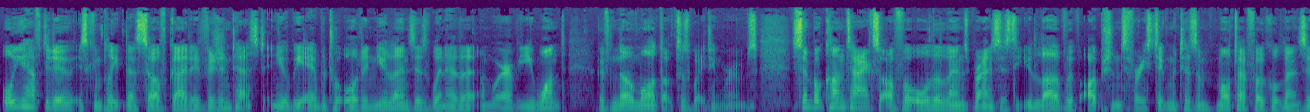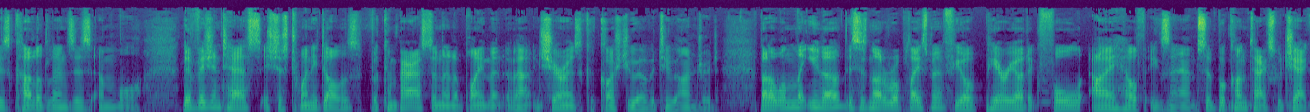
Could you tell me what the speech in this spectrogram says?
All you have to do is complete their self guided vision test, and you'll be able to order new lenses whenever and wherever you want with no more doctor's waiting rooms. Simple Contacts offer all the lens brands that you love with options for astigmatism, multifocal lenses, colored lenses, and more. Their vision test is just $20. For comparison, an appointment without insurance could cost you over 200 But I want to let you know this is not a replacement for your periodic full eye health exam. Simple Contacts will check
